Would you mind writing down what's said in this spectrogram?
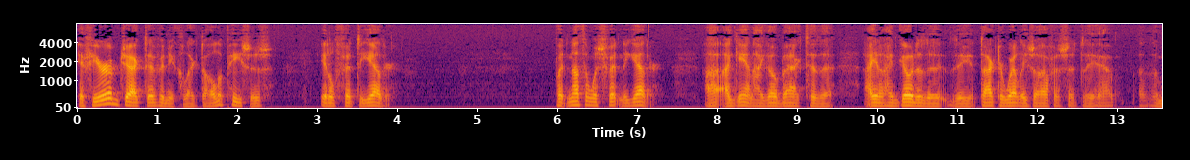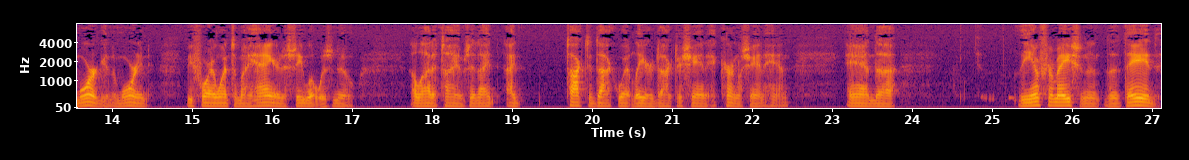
If you're objective and you collect all the pieces, it'll fit together. But nothing was fitting together. Uh, again, I go back to the, I, you know, I'd go to the, the Dr. Wetli's office at the, uh, the morgue in the morning before I went to my hangar to see what was new a lot of times. And I'd, I'd talk to Doc Wetli or Dr. Shanahan, Colonel Shanahan, and uh, the information that they had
